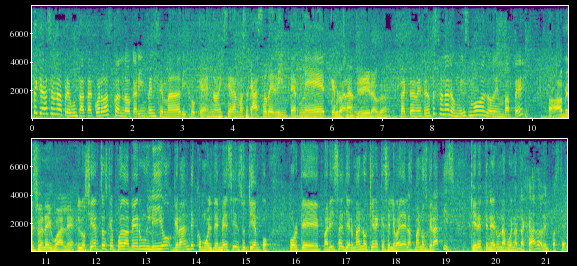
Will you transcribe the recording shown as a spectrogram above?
te quiero hacer una pregunta. ¿Te acuerdas cuando Karim Benzema dijo que no hiciéramos caso del internet? Que Puras mentiras, ¿eh? Exactamente. ¿No te suena lo mismo lo de Mbappé? Ah, me suena igual, ¿eh? Lo cierto es que puede haber un lío grande como el de Messi en su tiempo porque París Saint Germain no quiere que se le vaya de las manos gratis, quiere tener una buena tajada del pastel.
